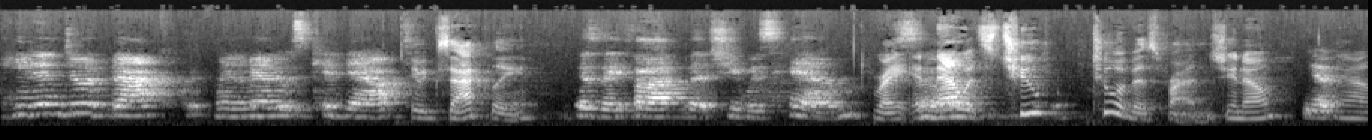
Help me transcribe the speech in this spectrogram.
he didn't do it back when Amanda was kidnapped Exactly because they thought that she was him. right, So- and now it's two two of his friends. You know. Yep. Yeah.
